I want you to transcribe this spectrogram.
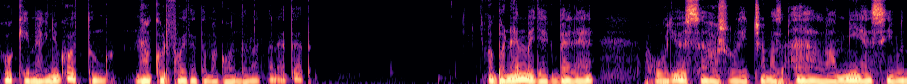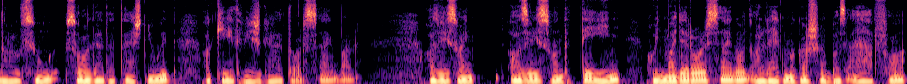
Oké, megnyugodtunk? Na akkor folytatom a gondolatmenetet. Abban nem megyek bele, hogy összehasonlítsam az állam milyen színvonalú szolgáltatást nyújt a két vizsgált országban. Az viszont, az viszont tény, hogy Magyarországon a legmagasabb az áfa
